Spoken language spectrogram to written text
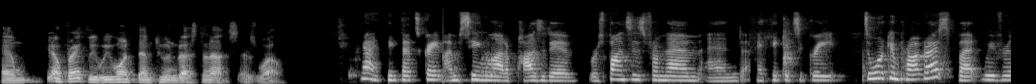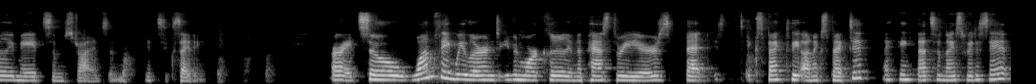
and you know, frankly, we want them to invest in us as well. Yeah, I think that's great. I'm seeing a lot of positive responses from them. And I think it's a great, it's a work in progress, but we've really made some strides and it's exciting. All right. So, one thing we learned even more clearly in the past three years that expect the unexpected. I think that's a nice way to say it.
